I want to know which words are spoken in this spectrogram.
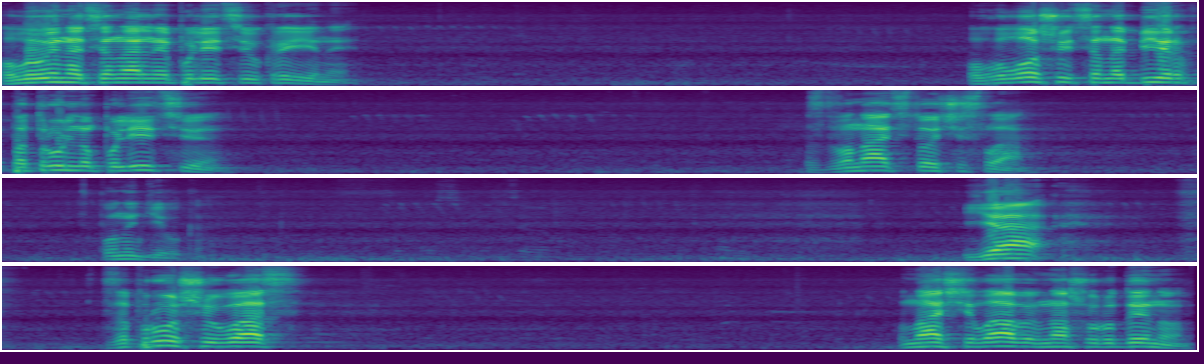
голови Національної поліції України. Оголошується набір в патрульну поліцію з 12 числа з понеділка. Я запрошую вас в наші лави, в нашу родину.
